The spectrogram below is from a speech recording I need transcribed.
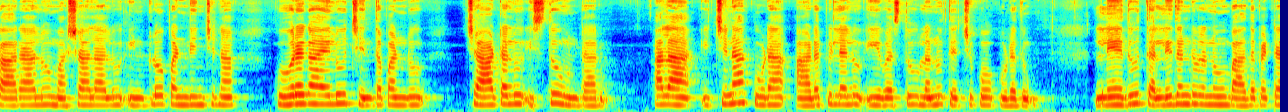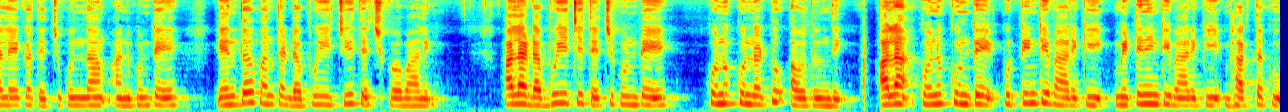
కారాలు మసాలాలు ఇంట్లో పండించిన కూరగాయలు చింతపండు చాటలు ఇస్తూ ఉంటారు. అలా ఇచ్చినా కూడా ఆడపిల్లలు ఈ వస్తువులను తెచ్చుకోకూడదు. లేదు తల్లిదండ్రులను బాధ పెట్టలేక తెచ్చుకుందాం అనుకుంటే ఎంతో కొంత డబ్బు ఇచ్చి తెచ్చుకోవాలి. అలా డబ్బు ఇచ్చి తెచ్చుకుంటే కొనుక్కున్నట్టు అవుతుంది. అలా కొనుక్కుంటే పుట్టింటి వారికి మెట్టినింటి వారికి భర్తకు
